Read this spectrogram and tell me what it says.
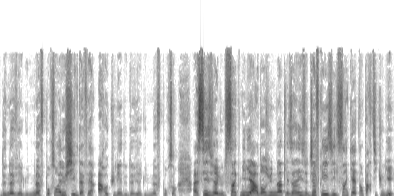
de 9,9%, et le chiffre d'affaires a reculé de 2,9% à 6,5 milliards. Dans une note, les analyses de Jeffries, ils s'inquiètent en particulier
